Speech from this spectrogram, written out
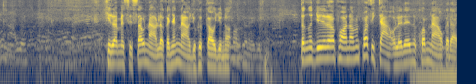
ก็หนาวเลย คิดว่าแมันสิเศร้าหนาวแล้วก็ยังหนาวอยู่คือเก่าอยู่เนาะแต่เงินอยู่แล้วพอเนาะมันพอสิจางออกเลยได้ในความหนาวก็ได้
